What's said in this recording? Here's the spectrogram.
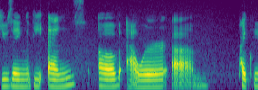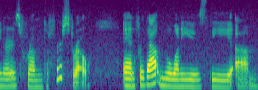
using the ends of our um, pipe cleaners from the first row. And for that, we will want to use the, um,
